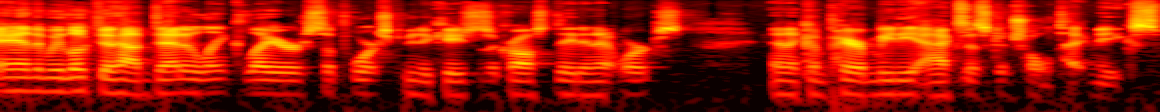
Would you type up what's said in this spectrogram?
And then we looked at how data link layer supports communications across data networks and then compare media access control techniques.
